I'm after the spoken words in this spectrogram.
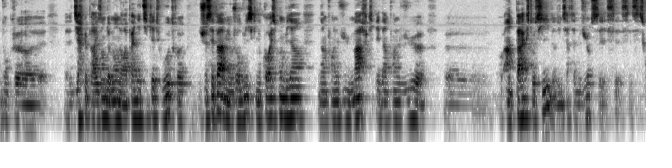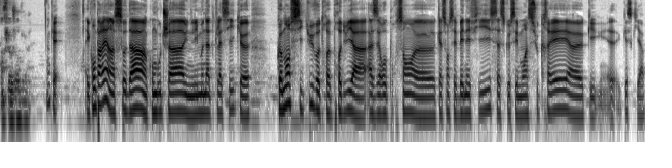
donc euh, dire que par exemple demain on n'aura pas une étiquette ou autre, je sais pas, mais aujourd'hui ce qui nous correspond bien d'un point de vue marque et d'un point de vue impact aussi, dans une certaine mesure, c'est ce qu'on fait aujourd'hui. Ok. Et comparé à un soda, un kombucha, une limonade classique, euh, comment se situe votre produit à, 0% euh, Quels sont ses bénéfices? Est-ce que c'est moins sucré? Euh, Qu'est-ce qu'il y a?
